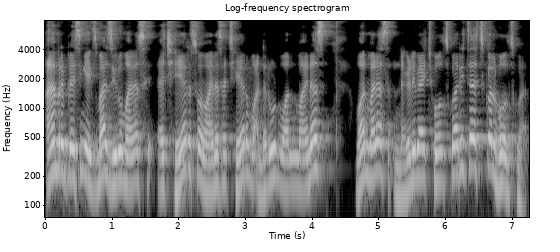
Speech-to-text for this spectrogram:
I am replacing x by 0 minus h here, so minus h here, under root 1 minus 1 minus negative h whole square is h square whole square.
